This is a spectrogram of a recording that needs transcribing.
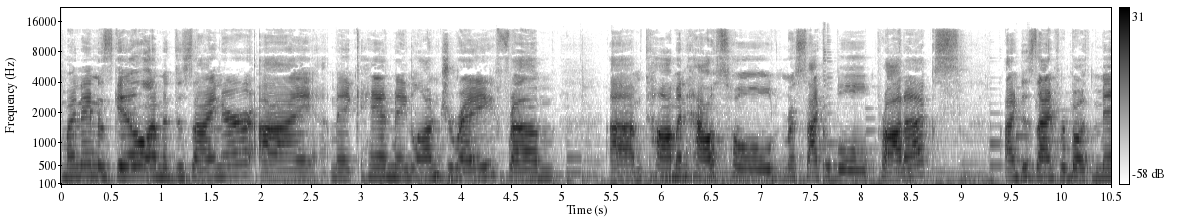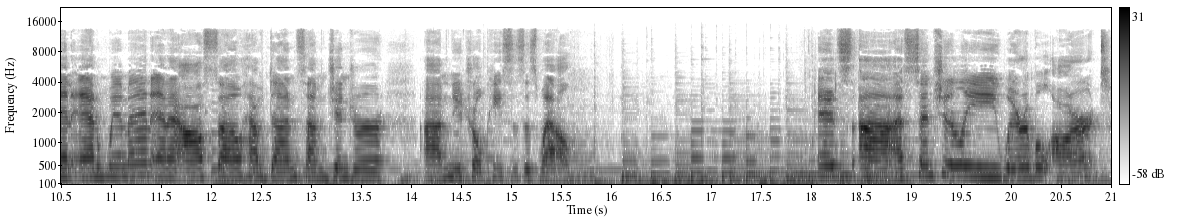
My name is Gil. I'm a designer. I make handmade lingerie from um, common household recyclable products. I design for both men and women, and I also have done some gender um, neutral pieces as well. It's uh, essentially wearable art.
